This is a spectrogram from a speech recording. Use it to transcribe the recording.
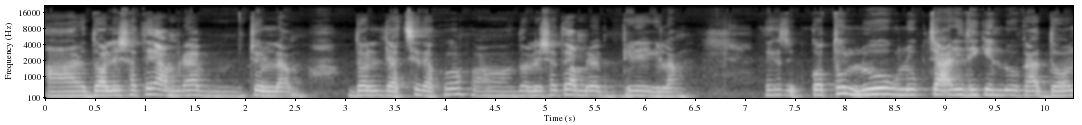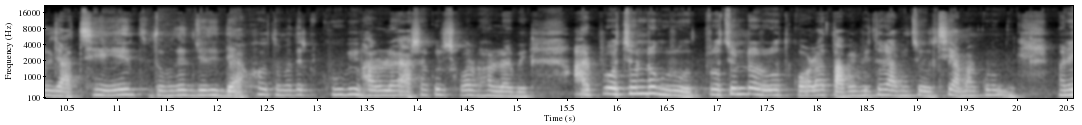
আর দলের সাথে আমরা চললাম। দল যাচ্ছে, দেখো। দলের সাথে আমরা ভিড়ে গেলাম। দেখেছ? কত লোক লোক চারিদিকে লোক আর দল যাচ্ছে। তোমাদের যদি দেখো, তোমাদের খুবই ভালো লাগে আশা করি সবার ভালো লাগবে। আর প্রচণ্ড রোদ প্রচণ্ড রোদ করা তাপের ভিতরে আমি চলছি। আমার কোনো মানে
